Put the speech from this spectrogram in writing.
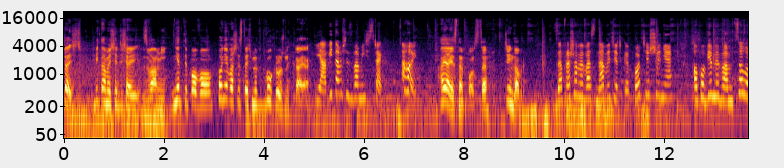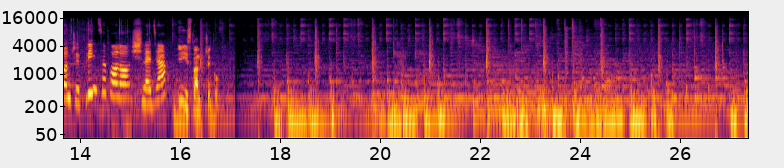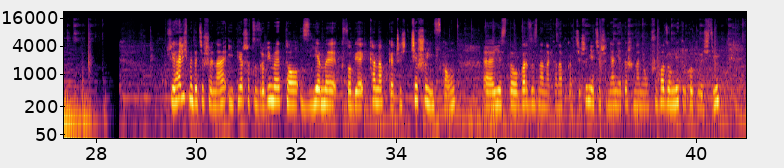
Cześć! Witamy się dzisiaj z Wami nietypowo, ponieważ jesteśmy w dwóch różnych krajach. Ja witam się z Wami z Czech. Ahoj! A ja jestem w Polsce. Dzień dobry. Zapraszamy Was na wycieczkę po Cieszynie. Opowiemy Wam, co łączy Prince Polo, śledzia. I Islandczyków. Przyjechaliśmy do Cieszyna i pierwsze co zrobimy to zjemy sobie kanapkę cieszyńską. E, Jest to bardzo znana kanapka w Cieszynie. Cieszynianie też na nią przychodzą, nie tylko turyści.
